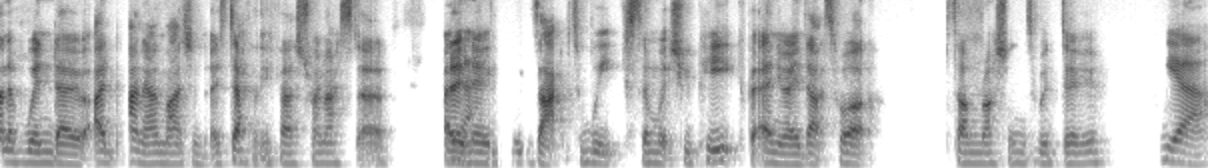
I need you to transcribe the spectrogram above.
kind of window I, and I imagine it's definitely first trimester I don't yeah. know the exact weeks in which you peak but anyway that's what some Russians would do yeah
